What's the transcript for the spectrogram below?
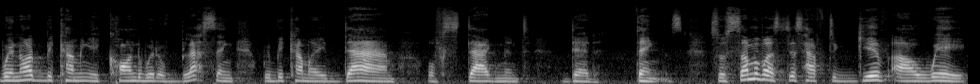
we're not becoming a conduit of blessing, we become a dam of stagnant, dead things. So some of us just have to give our way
